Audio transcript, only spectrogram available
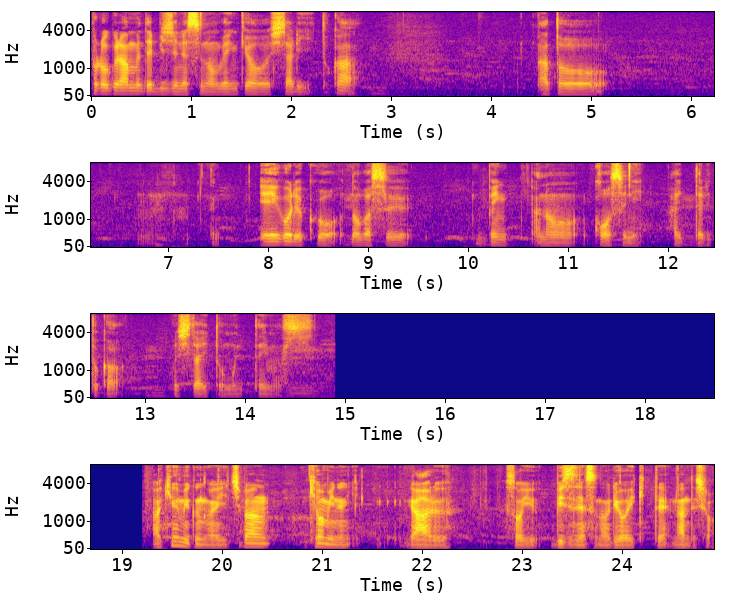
プログラムでビジネスの勉強をしたりとかあと英語力を伸ばす勉あのコースに入ったりとかをしたいと思っています。秋海君が一番興味があるそういうビジネスの領域って何でしょう？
